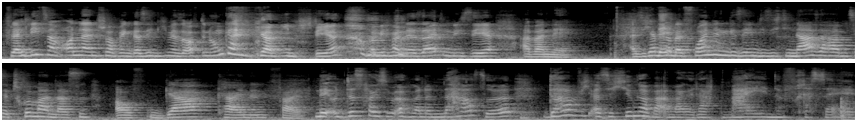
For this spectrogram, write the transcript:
Vielleicht liegt es am Online-Shopping, dass ich nicht mehr so oft in Umkleidekabinen stehe und mich von der Seite nicht sehe, aber nee. Also ich habe schon bei Freundinnen gesehen, die sich die Nase haben zertrümmern lassen. Auf gar keinen Fall. Nee, und das habe ich so auf meine Nase. Da habe ich, als ich jünger war, einmal gedacht, meine Fresse, ey.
